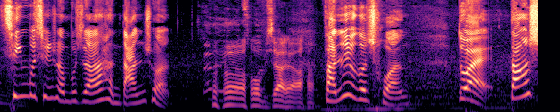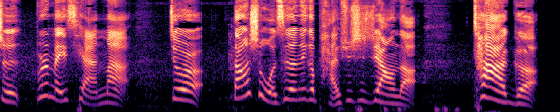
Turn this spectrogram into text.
清不清纯不知道，但很单纯。我不晓得啊。反正有个纯，对，当时不是没钱嘛，就是当时我记得那个排序是这样的，tag，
